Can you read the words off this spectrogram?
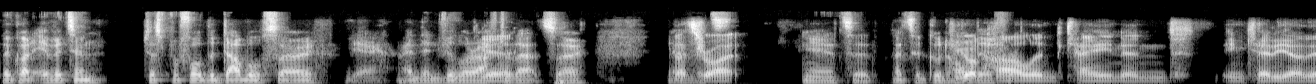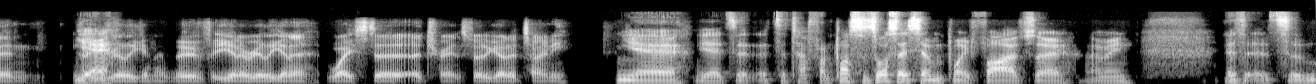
they've got Everton just before the double, so yeah, and then Villa Yeah. after that. So yeah, that's right. Yeah, it's a that's a good If you got for- Kane, and Nketiah, then are Yeah. you really going to move? Are you gonna really going to waste a, a transfer to go to Toney? Yeah, yeah, it's a it's a tough one. Plus, it's also seven point five. So, I mean, it's it's a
